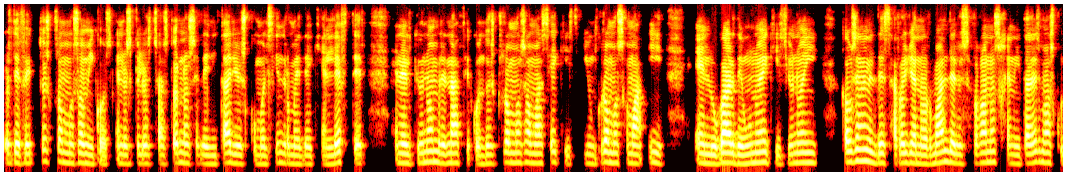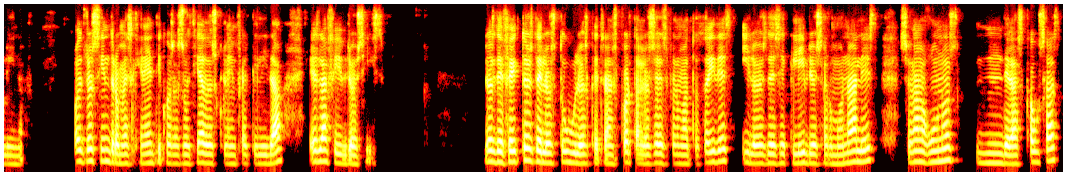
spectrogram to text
los defectos cromosómicos en los que los trastornos hereditarios como el síndrome de Kien-Lefter, en el que un hombre nace con dos cromosomas X y un cromosoma Y en lugar de uno X y uno Y, causan el desarrollo anormal de los órganos genitales masculinos. Otros síndromes genéticos asociados con la infertilidad es la fibrosis. Los defectos de los túbulos que transportan los espermatozoides y los desequilibrios hormonales son algunas mm, de las causas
